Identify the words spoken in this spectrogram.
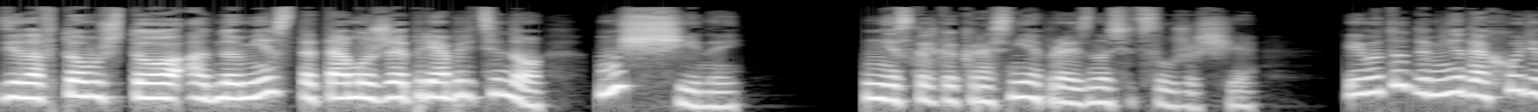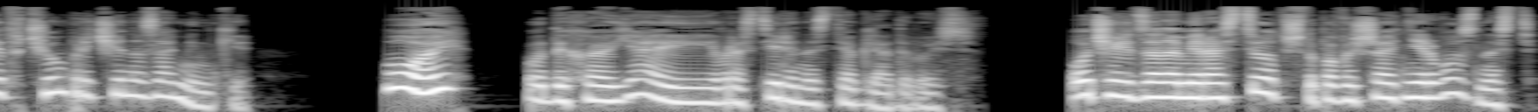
Дело в том, что одно место там уже приобретено мужчиной. Несколько краснее произносит служащая. И вот тут до меня доходит, в чем причина заминки. «Ой!» — выдыхаю я и в растерянности оглядываюсь. Очередь за нами растет, что повышает нервозность,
